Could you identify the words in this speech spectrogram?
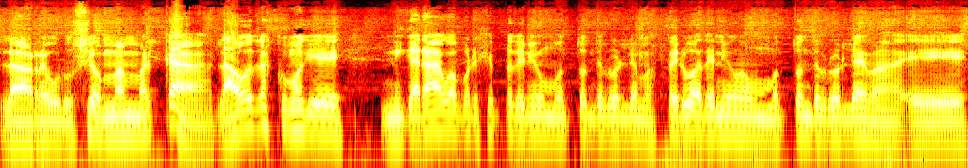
revolución más marcada. Las otras como que Nicaragua, por ejemplo, ha tenido un montón de problemas, Perú ha tenido un montón de problemas. Eh,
